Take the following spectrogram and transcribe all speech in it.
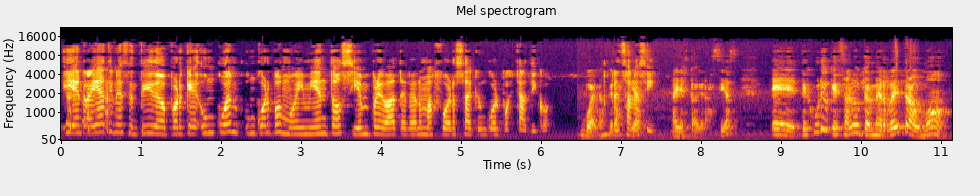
Y en realidad tiene sentido, porque un, un cuerpo en movimiento siempre va a tener más fuerza que un cuerpo estático. Bueno, gracias. Así. Ahí está, gracias. Eh, te juro que es algo que me retraumó.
